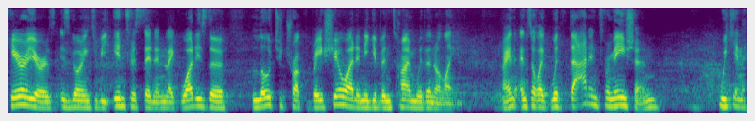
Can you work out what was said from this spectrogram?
carriers is going to be interested in like what is the load to truck ratio at any given time within a lane. Right? And so like with that information, we can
